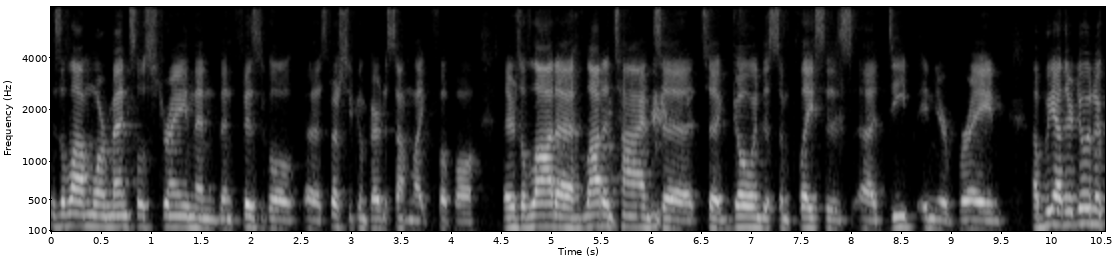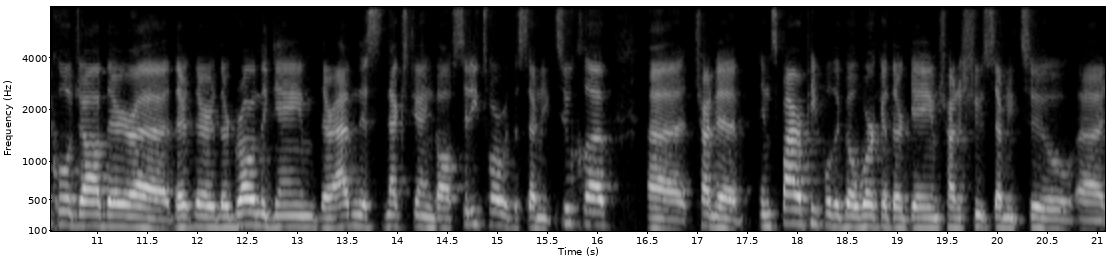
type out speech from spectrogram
is a lot more mental strain than than physical, uh, especially compared to something like football. There's a lot of lot of time to to go into some places uh, deep in your brain. Uh, but yeah, they're doing a cool job. They're uh, they're they're they're growing the game. They're adding this next gen golf city tour with the 72 Club. Uh, trying to inspire people to go work at their game, try to shoot 72, uh,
